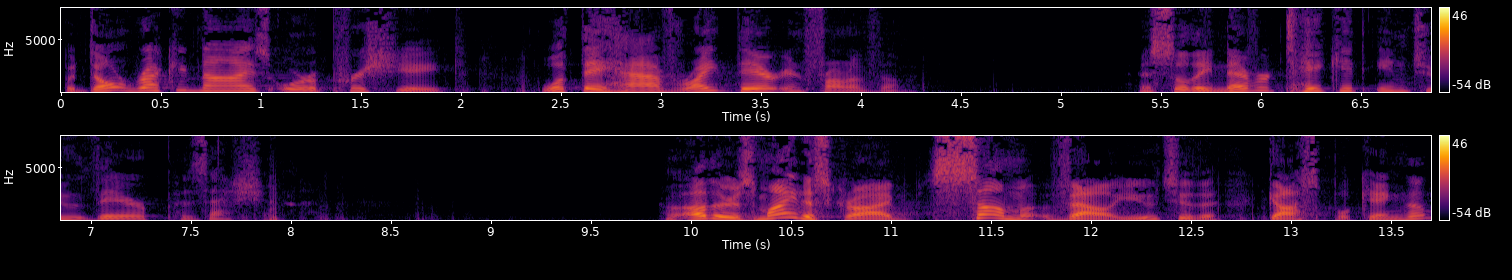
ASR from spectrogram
but don't recognize or appreciate what they have right there in front of them. And so they never take it into their possession. Others might ascribe some value to the gospel kingdom,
